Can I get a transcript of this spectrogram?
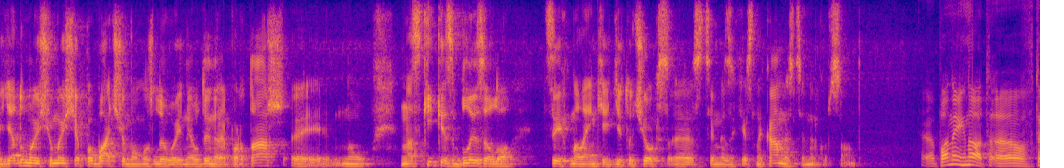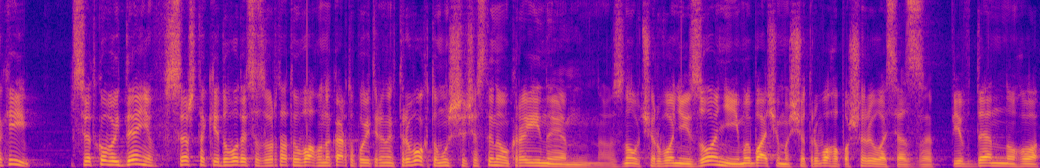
я думаю, що ми ще побачимо, можливо, і не один репортаж. е, Наскільки зблизило цих маленьких діточок з, е, з цими захисниками, з цими курсантами. Е, Пане Ігнат, е, в такий святковий день все ж таки доводиться звертати увагу на карту повітряних тривог, тому що частина України знову знов в червоній зоні, і ми бачимо, що тривога поширилася з південного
